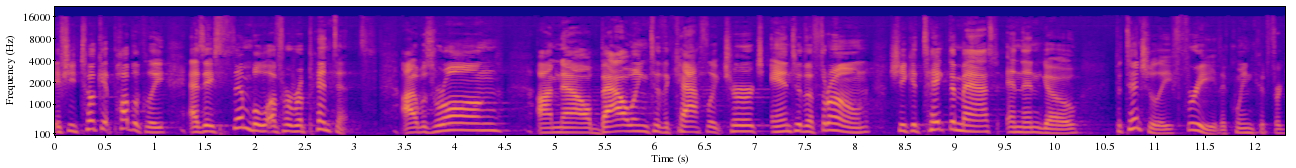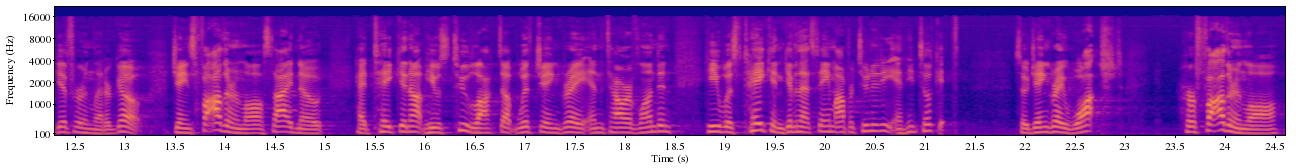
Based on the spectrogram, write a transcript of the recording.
if she took it publicly, as a symbol of her repentance. I was wrong. I'm now bowing to the Catholic Church and to the throne. She could take the Mass and then go potentially free. The Queen could forgive her and let her go. Jane's father in law, side note, had taken up, he was too locked up with Jane Grey in the Tower of London. He was taken, given that same opportunity, and he took it. So Jane Grey watched her father in law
